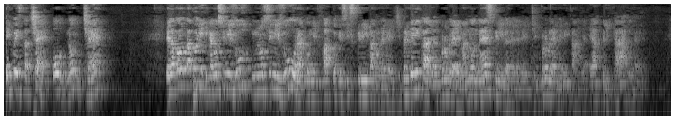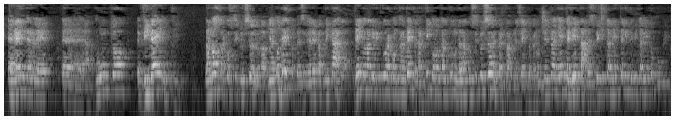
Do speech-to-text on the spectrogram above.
E questa c'è o non c'è, e la volontà politica non si, misura, non si misura con il fatto che si scrivano le leggi, perché in Italia il problema non è scrivere le leggi, il problema in Italia è applicarle, è renderle eh, appunto viventi, la nostra Costituzione, lo abbiamo detto, bisognerebbe applicarla. Vengono addirittura contraddette l'articolo 81 della Costituzione, per fare un esempio che non c'entra niente, vietare esplicitamente l'indebitamento pubblico.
